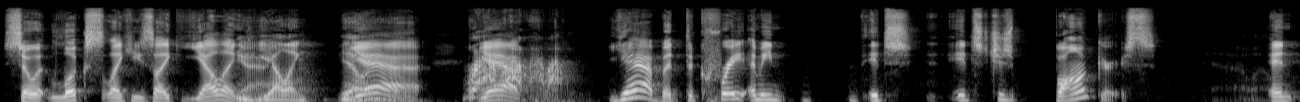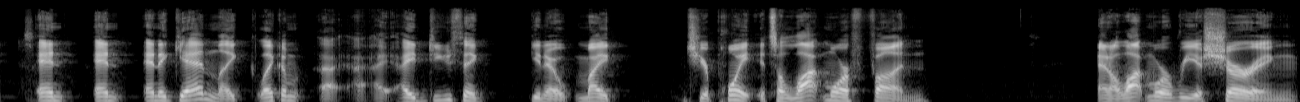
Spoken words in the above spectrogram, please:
so it looks like he's like yelling at. Yelling. yelling. Yeah, yeah, yeah. But the cra I mean, it's it's just bonkers. And and and and again, like like I'm, I, I I do think you know, Mike, to your point, it's a lot more fun and a lot more reassuring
